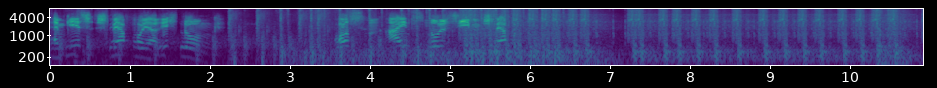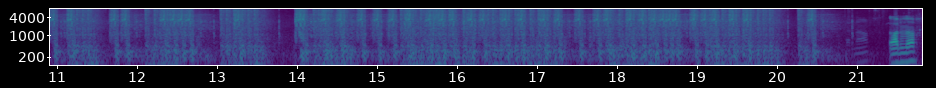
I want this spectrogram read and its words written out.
MGs Sperrfeuer Richtung Osten 107. Sperr. Danach. Gerade nach.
